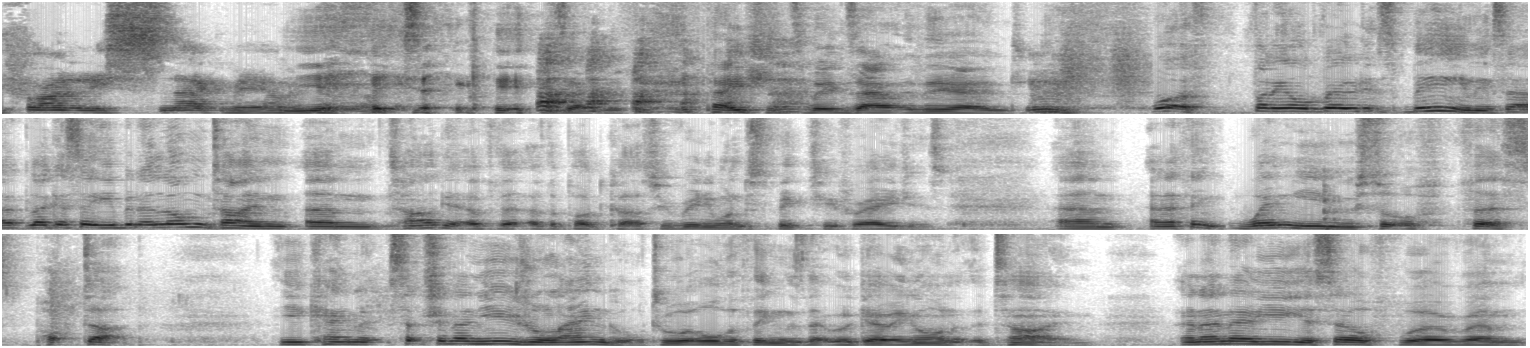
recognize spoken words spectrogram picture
finally snagged me, haven't Yeah, you? exactly, exactly. Patience wins out in the end. what a funny old road it's been. It's, uh, like I say, you've been a long time um, target of the of the podcast. We really wanted to speak to you for ages, um, and I think when you sort of first popped up, you came at such an unusual angle to all the things that were going on at the time. And I know you yourself were, um,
